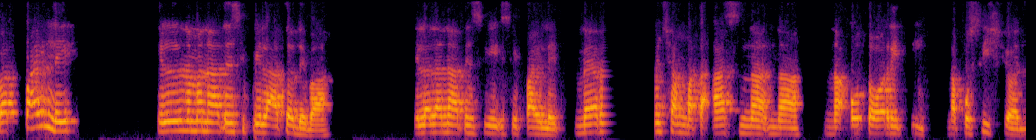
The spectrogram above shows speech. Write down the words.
But Pilate, kilala naman natin si Pilato, di ba? kilala natin si si Pilate, meron siyang mataas na na na authority, na position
